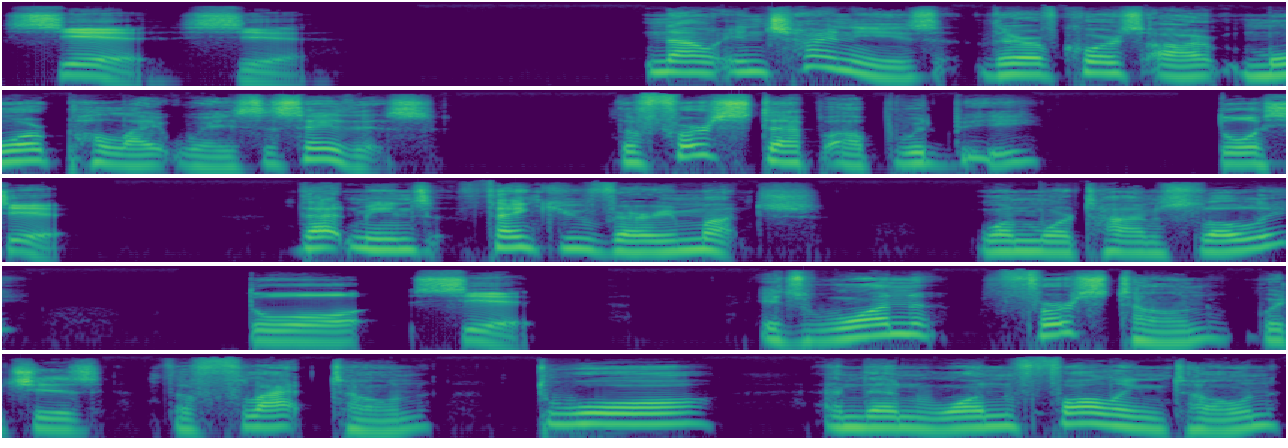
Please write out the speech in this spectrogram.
谢谢， Now, in Chinese, there of course are more polite ways to say this. The first step up would be 多谢， that means thank you very much. One more time slowly. 多谢， It's one first tone, which is the flat tone, duo, and then one falling tone,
